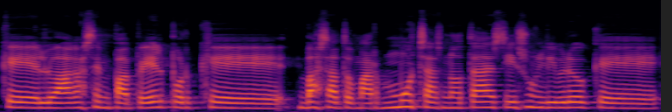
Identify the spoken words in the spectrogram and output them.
que lo hagas en papel porque vas a tomar muchas notas y es un libro que,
